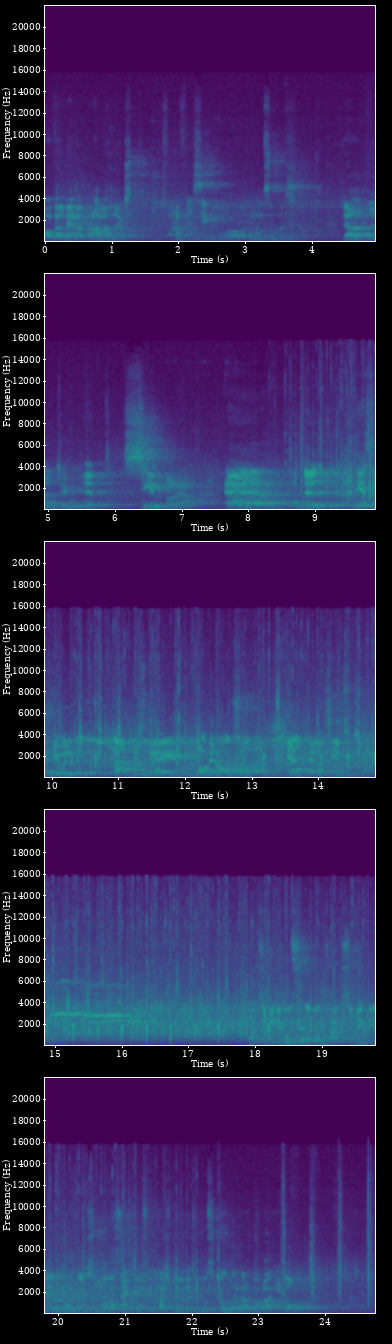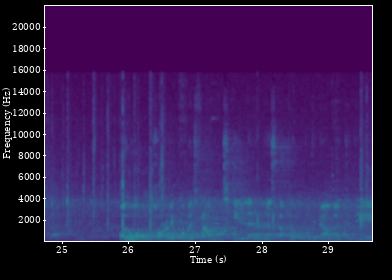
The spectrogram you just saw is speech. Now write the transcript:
Vad värderar du allra högst? 200 frisim på ungdoms-OS. Där du tog ett silver. Eh, och nu ett SM-guld. Grattis till dig, Robin Hansson, Järfälla simsällskap. Tack så mycket Bosse och tack så mycket Robin som har sänkt oss i pers med över två sekunder här bara idag. Och då har vi kommit fram till nästa punkt på programmet. Det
